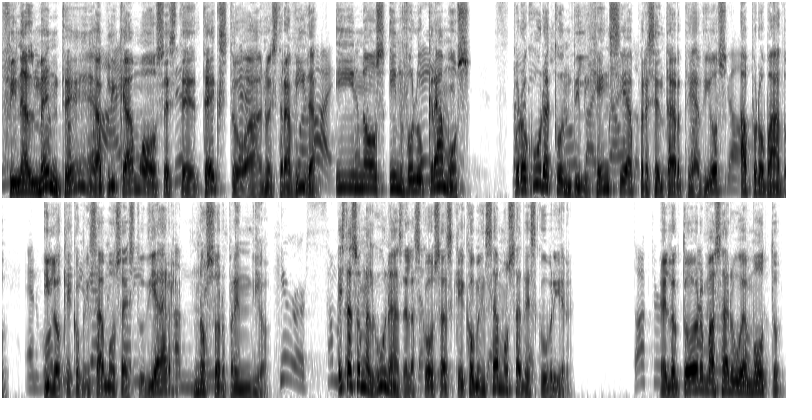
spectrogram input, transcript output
Finalmente, aplicamos este texto a nuestra vida y nos involucramos. Procura con diligencia presentarte a Dios aprobado. Y lo que comenzamos a estudiar nos sorprendió. Estas son algunas de las cosas que comenzamos a descubrir. El doctor Masaru Emoto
